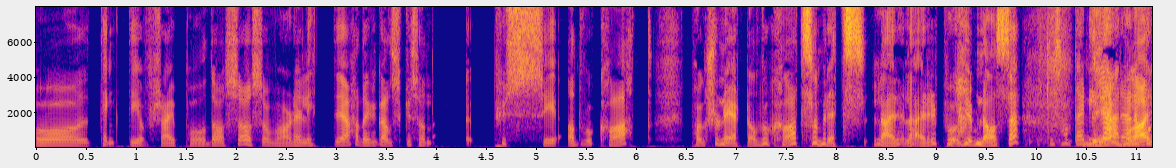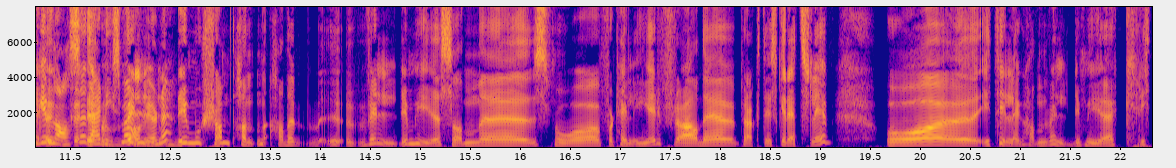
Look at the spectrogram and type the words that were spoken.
Og tenkte i og for seg på det også. Og så var det litt Jeg hadde en ganske sånn pussig advokat, pensjonert advokat, som rettslærerlærer på ja, gymnaset. Ikke sant. Det er de det lærerne på gymnaset, det er de som er avgjørende. Veldig morsomt. Han hadde veldig mye sånn uh, små fortellinger fra det praktiske rettsliv. Og uh, i tillegg hadde han veldig mye kritt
